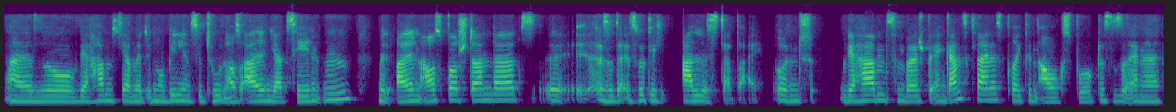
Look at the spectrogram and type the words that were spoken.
Also wir haben es ja mit Immobilien zu tun aus allen Jahrzehnten, mit allen Ausbaustandards. Äh, also da ist wirklich alles dabei. Und wir haben zum Beispiel ein ganz kleines Projekt in Augsburg. Das ist eine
